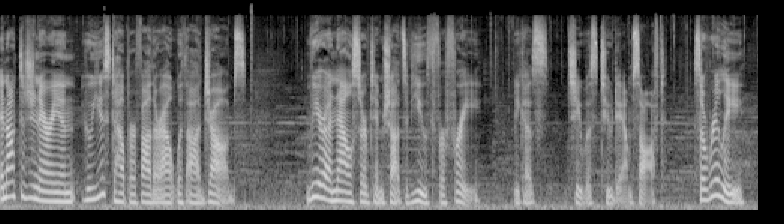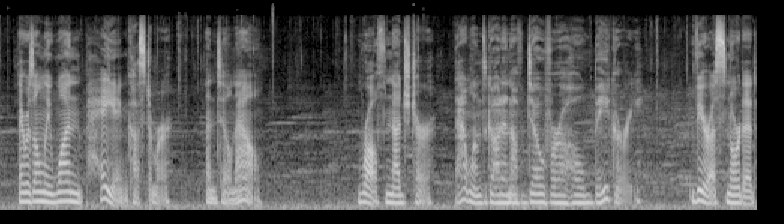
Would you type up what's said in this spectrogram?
an octogenarian who used to help her father out with odd jobs. Vera now served him shots of youth for free, because she was too damn soft. So, really, there was only one paying customer until now. Rolf nudged her. That one's got enough dough for a whole bakery. Vera snorted.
